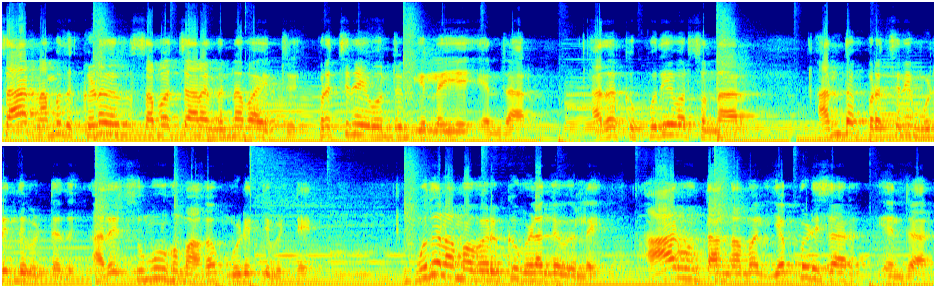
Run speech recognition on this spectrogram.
சார் நமது கிணறு சமாச்சாரம் என்னவாயிற்று? பிரச்சனை ஒன்றும் இல்லையே என்றார். அதற்கு புதியவர் சொன்னார் அந்த பிரச்சனை முடிந்து விட்டது அதை சுமூகமாக முடித்து விட்டேன் முதல் அவருக்கு விளங்கவில்லை. ஆர்வம் தாங்காமல் எப்படி சார் என்றார்.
